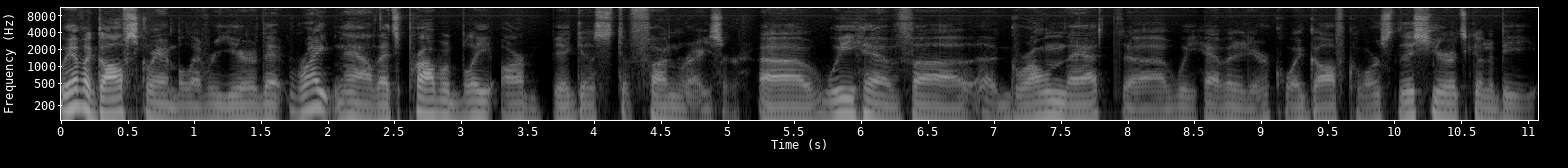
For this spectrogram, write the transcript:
we have a golf scramble every year. That right now, that's probably our biggest fundraiser. Uh, we have uh, grown that. Uh, we have it at Iroquois Golf Course this year. It's going to be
